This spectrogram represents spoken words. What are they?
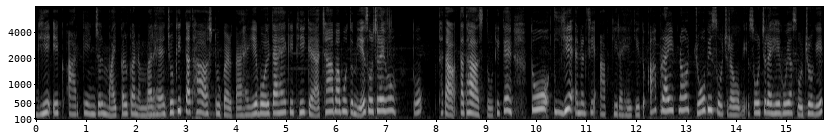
ये एक आर के एंजल माइकल का नंबर है, जो कि तथा अस्तु करता है। ये बोलता है कि, ठीक है अच्छा बाबू, तुम ये सोच रहे हो? तो तथा तथा अस्तु, ठीक है? तो ये एनर्जी आपकी रहेगी। तो आप राइट नाउ जो भी सोच रहोगे, सोच रहे हो या सोचोगे,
